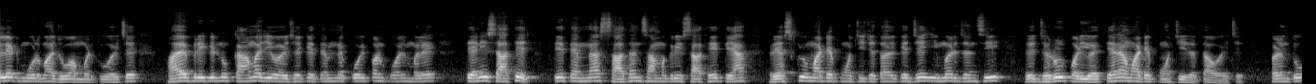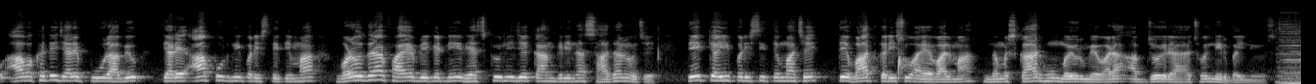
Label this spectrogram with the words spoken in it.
એલર્ટ મોડમાં જોવા મળતું હોય છે. ફાયર બ્રિગેડનું કામ જ એ હોય છે કે તેમને કોઈ પણ કોલ મળે તેની સાથે જ તે તેમના સાધન સામગ્રી સાથે ત્યાં રેસ્ક્યુ માટે પહોંચી જતા હોય કે જે ઇમરજન્સી જરૂર પડી હોય તેના માટે પહોંચી જતા હોય છે. પરંતુ આ વખતે જ્યારે પૂર આવ્યું, ત્યારે આ પૂરની પરિસ્થિતિમાં વડોદરા ફાયર બ્રિગેડની રેસ્ક્યુની જે કામગીરીના સાધનો છે, તે કઈ પરિસ્થિતિમાં છે તે વાત કરીશું આ અહેવાલમાં. નમસ્કાર, હું મયુર મેવાડા, આપ જોઈ રહ્યા છો નિર્ભય ન્યૂઝ.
